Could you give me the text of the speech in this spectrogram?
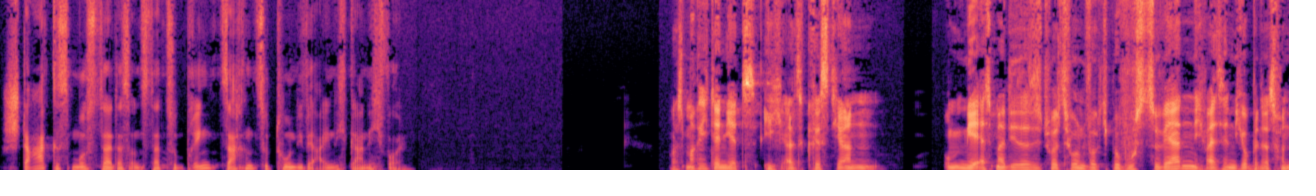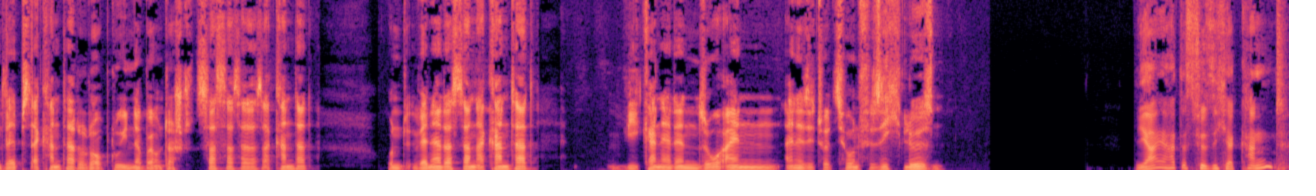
starkes Muster, das uns dazu bringt, Sachen zu tun, die wir eigentlich gar nicht wollen. Was mache ich denn jetzt, ich als Christian, um mir erstmal dieser Situation wirklich bewusst zu werden? Ich weiß ja nicht, ob er das von selbst erkannt hat oder ob du ihn dabei unterstützt hast, dass er das erkannt hat. Und wenn er das dann erkannt hat, wie kann er denn so ein, eine Situation für sich lösen? Ja, er hat es für sich erkannt,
